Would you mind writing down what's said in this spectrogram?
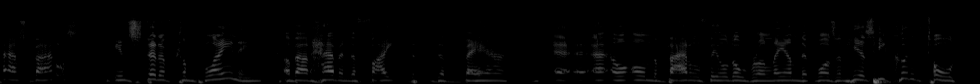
past battles? Instead of complaining about having to fight the, the bear eh, eh, on the battlefield over a lamb that wasn't his. He could have told,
